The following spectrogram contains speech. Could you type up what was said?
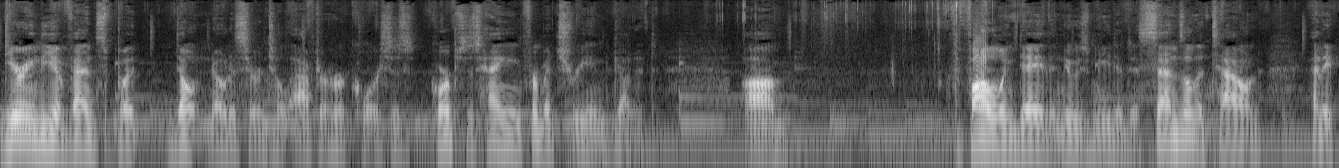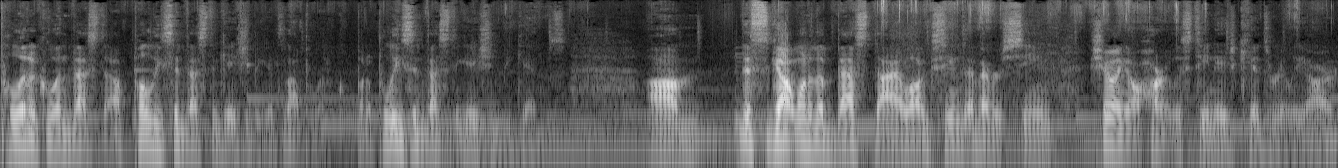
during the events but don't notice her until after her corpse is, corpse is hanging from a tree and gutted. Um, the following day, the news media descends on the town and a political invest a police investigation begins. Not political, but a police investigation begins. Um, this has got one of the best dialogue scenes I've ever seen, showing how heartless teenage kids really are.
